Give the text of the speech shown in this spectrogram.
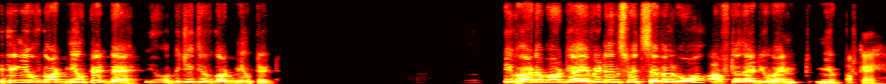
I think you've got muted there. Abhijit, you've got muted. We've heard about your evidence with civil war. After that, you went mute. Okay,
